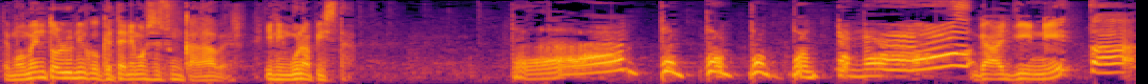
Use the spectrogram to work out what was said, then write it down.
De momento lo único que tenemos es un cadáver. Y ninguna pista. ¡Gallinita!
